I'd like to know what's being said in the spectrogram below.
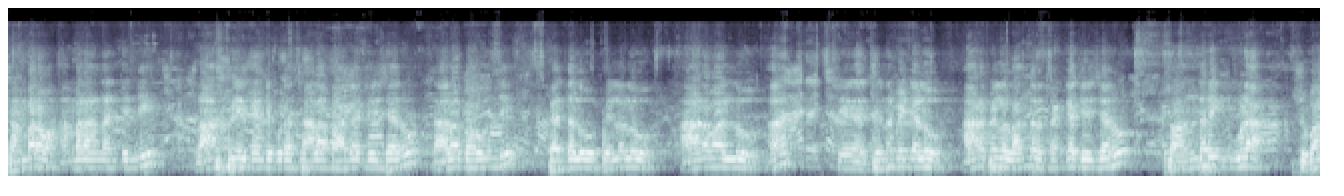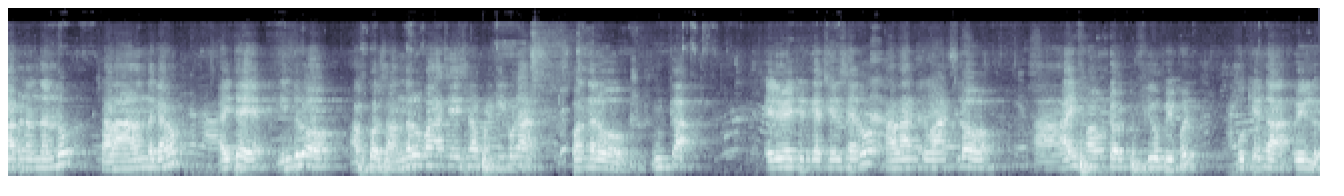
సంబరం అంబరాన్ని అంటింది. లాస్ట్ ఇయర్ కంటే కూడా చాలా బాగా చేశారు. చాలా బాగుంది. పెద్దలు పిల్లలు ఆడవాళ్ళు చిన్న బిడ్డలు ఆడపిల్లలు అందరూ చక్కగా చేశారు. సో అందరికి కూడా శుభాభినందనలు. చాలా ఆనందకరం. అయితే ఇందులో అఫ్కోర్స్ అందరూ బాగా చేసినప్పటికీ కూడా కొందరు ఇంకా ఎలివేటెడ్గా చేశారు. అలాంటి వాటిలో I found out few people ముఖ్యంగా వీళ్ళు.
